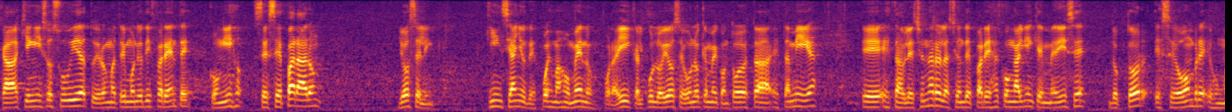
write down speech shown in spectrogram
cada quien hizo su vida, tuvieron matrimonios diferentes, con hijos, se separaron. Jocelyn, 15 años después más o menos, por ahí calculo yo, según lo que me contó esta, esta amiga, eh, estableció una relación de pareja con alguien que me dice, doctor, ese hombre es un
